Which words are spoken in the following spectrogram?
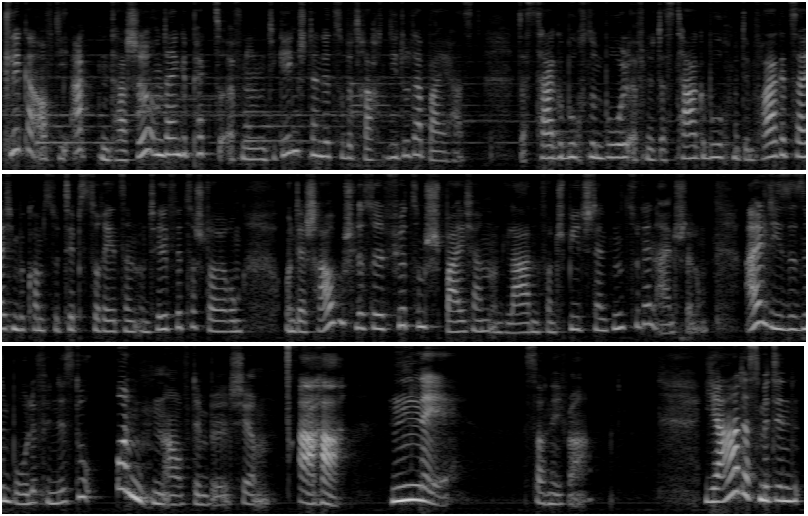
Klicke auf die Aktentasche, um dein Gepäck zu öffnen und die Gegenstände zu betrachten, die du dabei hast. Das Tagebuchsymbol öffnet das Tagebuch, mit dem Fragezeichen bekommst du Tipps zu Rätseln und Hilfe zur Steuerung und der Schraubenschlüssel führt zum Speichern und Laden von Spielständen zu den Einstellungen. All diese Symbole findest du unten auf dem Bildschirm. Aha, nee, ist doch nicht wahr. Ja, das mit, den,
